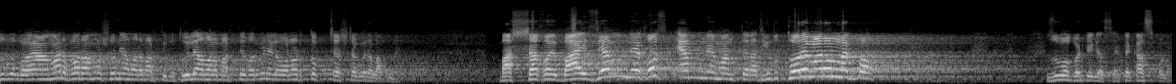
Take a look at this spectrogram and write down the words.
যুবক হয়, আমার পরামর্শ নিয়ে আমার মারতে হবে। তুইলে আমার মারতে পারবি না অনর্থক চেষ্টা করে লাভ নাই। বাদশা কয় বাই যেমনে খোঁজ এমনে মানতে রাজি, কিন্তু তোরে মারণ লাগবো। যুবক ঠিক আছে, একটা কাজ করো।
